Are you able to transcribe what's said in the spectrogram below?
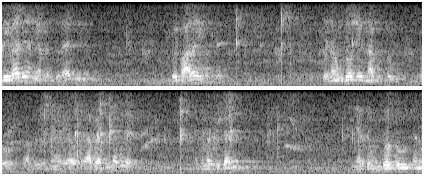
લેવા દે નહીં આપણે બોલાય જ નહીં. કોઈ ફાળે કરશે એને ઊંધો થઈ નાખું થવું તો આપણે આપણાથી ના બોલાય આપણને અધિકાર નહીં. ત્યાં તો ઊંધો થવું છે ને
